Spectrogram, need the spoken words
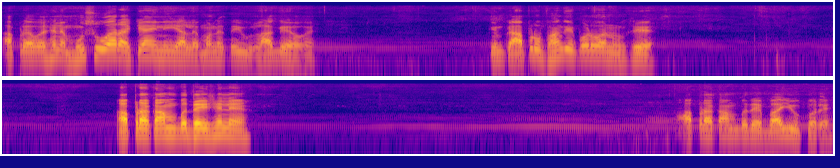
આપણે હવે છે ને મૂસુવાળા ક્યાંય નહીં હાલે, મને તો એવું લાગે હવે. કેમ કે આપણું ભાંગી પડવાનું છે. આપણા કામ બધાય છે ને આપણા કામ બધાય બાયું કરે.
